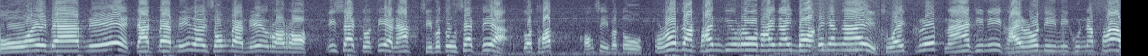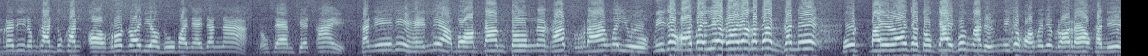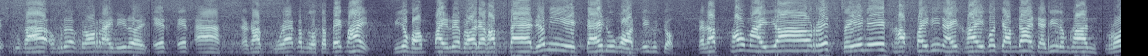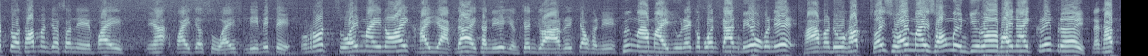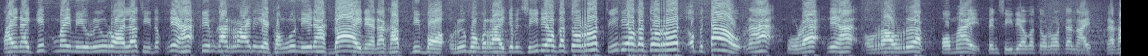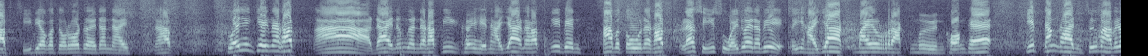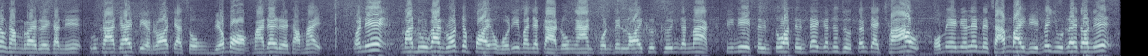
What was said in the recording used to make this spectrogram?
ยแบบนี้จัดแบบนี้เลยทรงแบบนี้รอรอนี่แซดตัวเตี้ยนะ 4 ประตูแซดเตี้ย ตัวท็อปของ 4 ประตู รถหลักพันกิโลภายในเบาะเป็นยังไง สวยกริปนะที่นี่ขายรถดีมีคุณภาพ และที่สำคัญทุกคันออกรถร้อยเดียวดูภายในด้านหน้า น้องแซมเช็ดให้ คันนี้ที่เห็นเนี่ยบอกตามตรงนะครับ ร้างไม่อยู่ มีเจ้าของไปเรียบร้อยแล้วครับท่านคันนี้ พูดไปแล้วจะตกใจเพิ่งมาถึงมีเจ้าของไปเรียบร้อยแล้ว คันนี้ลูกค้าเลือกร้อรายนี้เลย SSR นะครับและกำหนดสเปคมาให้มีเจ้าของไปเรียบร้อยแล้วครับ แต่เดี๋ยวมีอีกแต่ให้ดูก่อนนี่คือจบนะครับเข้าใหม่ยาริสสีนี้ขับไปที่ไหนใครก็จำได้แต่ที่สำคัญ รถตัวท็อปมันจะเสน่ห์ไป นี่ฮะไฟจะสวยมีมิติ รถสวยไม่น้อย ใครอยากได้คันนี้ อย่างเช่นยาริสเจ้าคันนี้ เพิ่งมาใหม่อยู่ในกระบวนการบิววันนี้ พามาดูครับ สวยๆ ไม่ 20,000 กิโลภายในกริปเลยนะครับ ภายในกริปไม่มีริ้วรอยแล้วสีเนี่ยฮะทีมคันรายละเอียดของรุ่นนี้นะ ได้เนี่ยนะครับ ที่เบาะหรือพวงมาลัยจะเป็นสีเดียวกับตัวรถ สีเดียวกับตัวรถโอเปเจ้านะฮะและนี่ฮะเราเลือกผมให้เป็นสีเดียวกับตัวรถด้านในนะครับ สีเดียวกับตัวรถเลยด้านในนะครับ สวยจริงๆนะครับ อ่า ได้น้ำเงินนะครับ พี่เคยเห็นหายากนะครับ นี่เป็น 5 ประตูนะครับ และสีสวยด้วยนะพี่ สีหายากไม่หลักหมื่นของแท้กิฟทั้งคัน ซื้อมาไม่ต้องทำอะไรเลยคันนี้ ลูกค้าจะให้เปลี่ยนล้อจะทรง เดี๋ยวบอกมาได้เลยทำให้ วันนี้มาดูกันรถจะปล่อย โอ้โห นี่บรรยากาศโรงงานคนเป็นร้อยคึกคืนกันมาก ที่นี่ตื่นตัวตื่นเต้นกันสุดๆตั้งแต่เช้า ผมเองเนี่ยเล่นไปสามใบดีดไม่หยุดเลยตอนนี้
